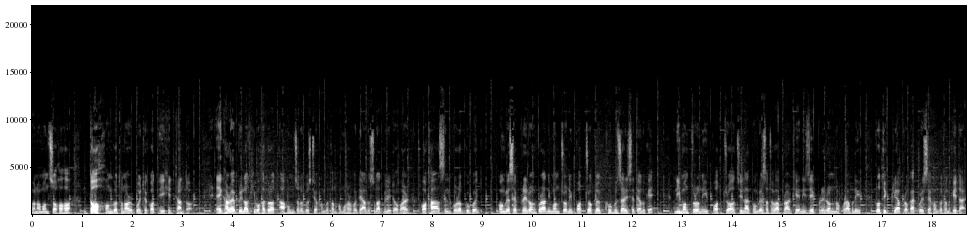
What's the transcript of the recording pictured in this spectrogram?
গণমঞ্চসহ দহ সংগঠনৰ বৈঠকত এই সিদ্ধান্ত। এঘাৰ এপ্ৰিলত শিৱসাগৰত আহোম জনগোষ্ঠীয় সংগঠনসমূহৰ সৈতে আলোচনাত মিলিত হোৱাৰ কথা আছিল গৌৰৱ গগৈ। কংগ্ৰেছে প্ৰেৰণ কৰা নিমন্ত্ৰণী পত্ৰক লৈ ক্ষোভ উজাৰিছে তেওঁলোকে। নিমন্ত্ৰণী পত্ৰ জিলা কংগ্ৰেছ অথবা প্ৰাৰ্থীয়ে নিজেই প্ৰেৰণ নকৰা বুলি প্ৰতিক্ৰিয়া প্ৰকাশ কৰিছে সংগঠনকেইটাই।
